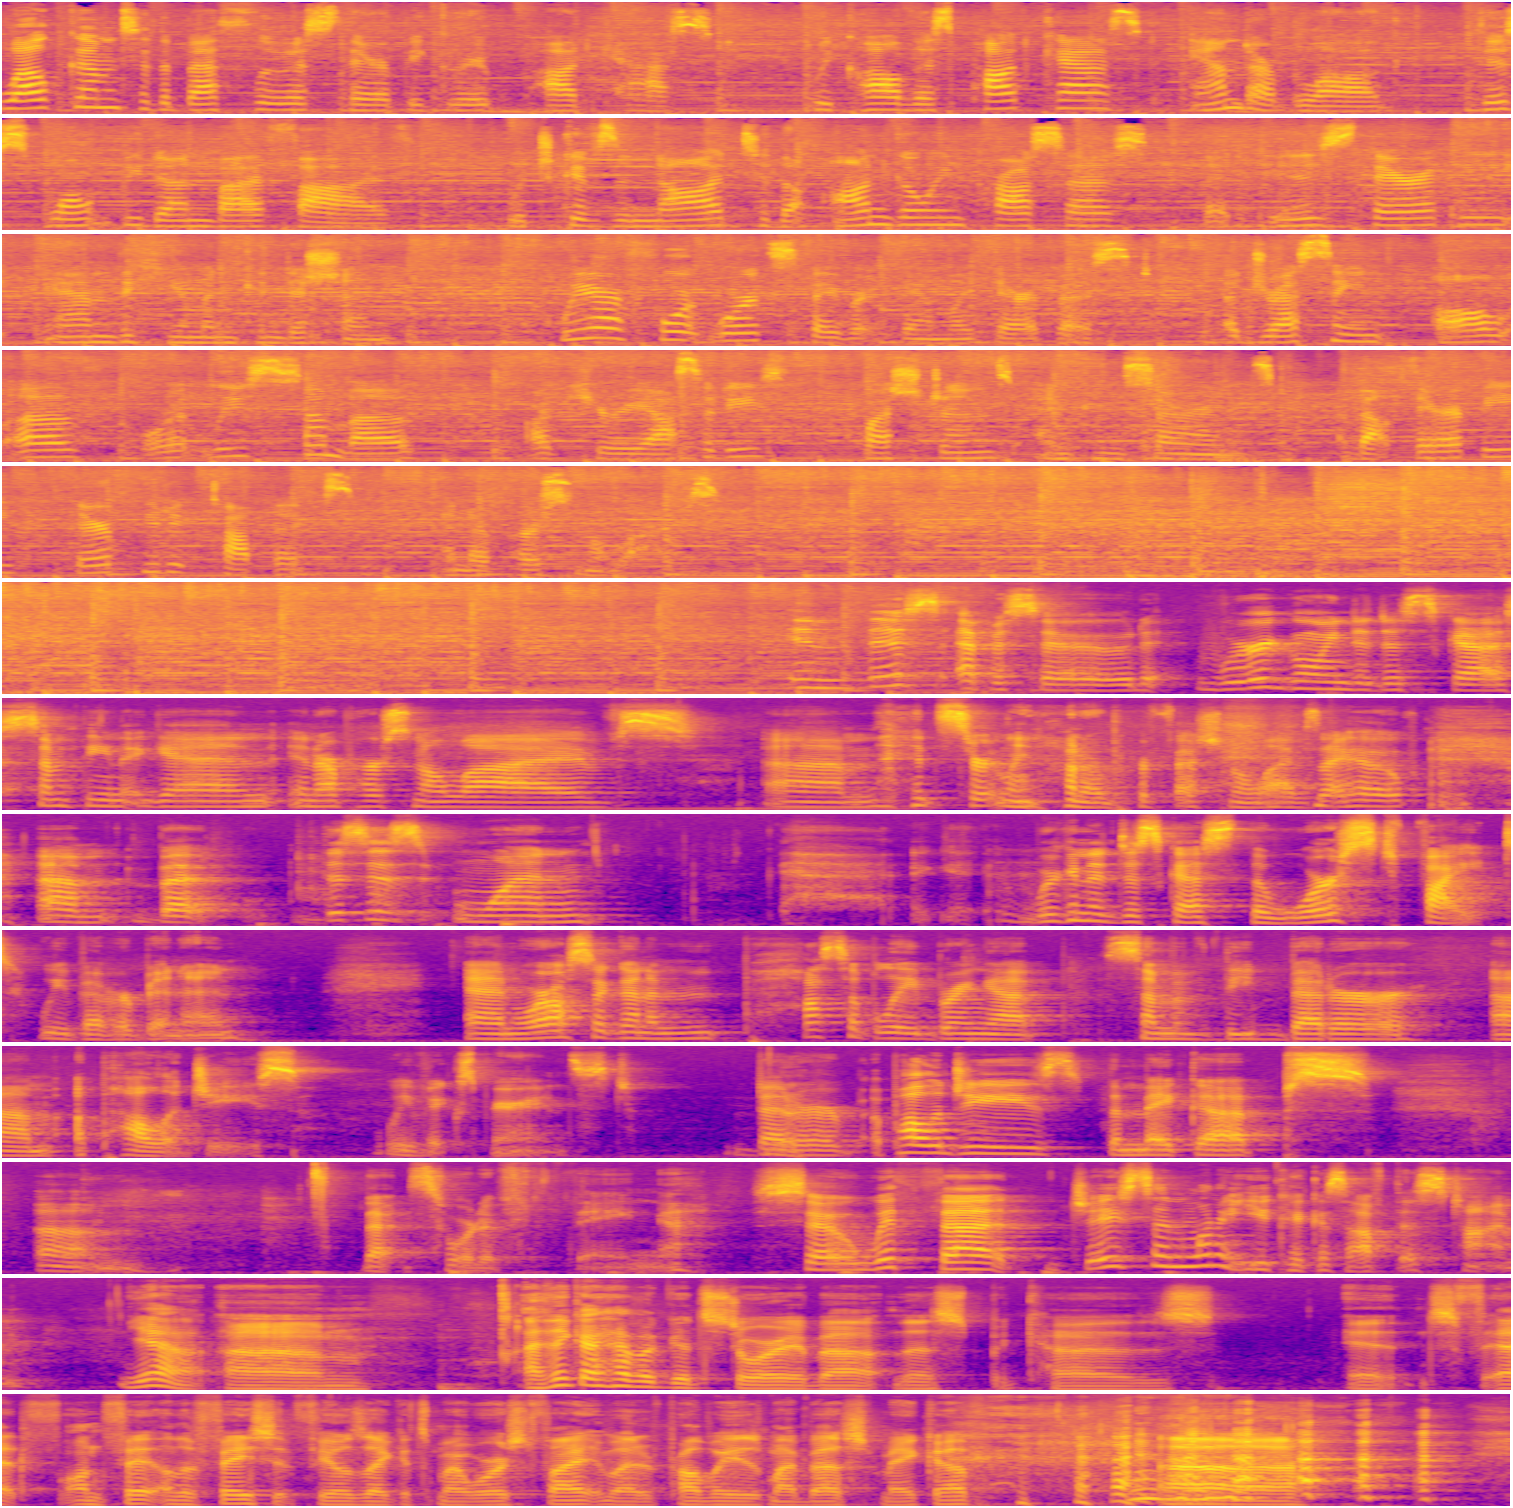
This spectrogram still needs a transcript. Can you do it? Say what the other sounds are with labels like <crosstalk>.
Welcome to the Beth Lewis Therapy Group podcast. We call this podcast and our blog This Won't Be Done by Five, which gives a nod to the ongoing process that is therapy and the human condition. We are Fort Worth's favorite family therapist, addressing all of, or at least some of, our curiosities, questions, and concerns about therapy, therapeutic topics, and our personal lives. In this episode, we're going to discuss something again in our personal lives. Um, <laughs> it's certainly not our professional lives, I hope. Um, but this is one, we're going to discuss the worst fight we've ever been in. And we're also going to possibly bring up some of the better um, apologies we've experienced. Better yeah. apologies, the makeups, um, that sort of thing. So, with that, Jason, why don't you kick us off this time? Yeah, um, I think I have a good story about this because it's at, on, fa- on the face it feels like it's my worst fight, but it probably is my best makeup. <laughs> uh,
